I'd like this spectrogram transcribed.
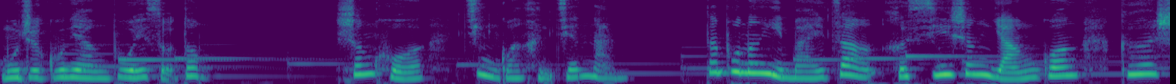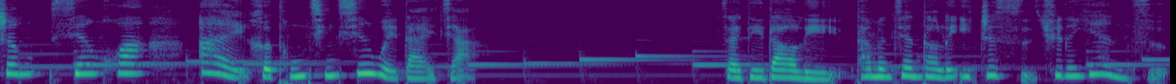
拇指姑娘不为所动，生活尽管很艰难。但不能以埋葬和牺牲阳光、歌声、鲜花、爱和同情心为代价。在地道里，他们见到了一只死去的燕子。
